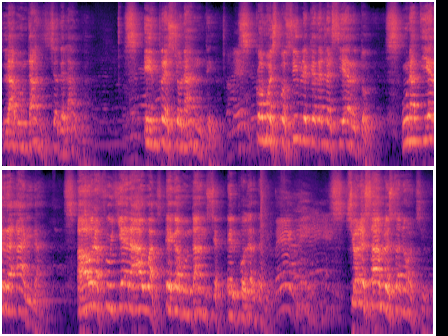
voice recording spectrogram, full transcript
la abundancia del agua. Impresionante. ¿Cómo es posible que del desierto, una tierra árida, ahora fluyera agua en abundancia, el poder de Dios? Yo les hablo esta noche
